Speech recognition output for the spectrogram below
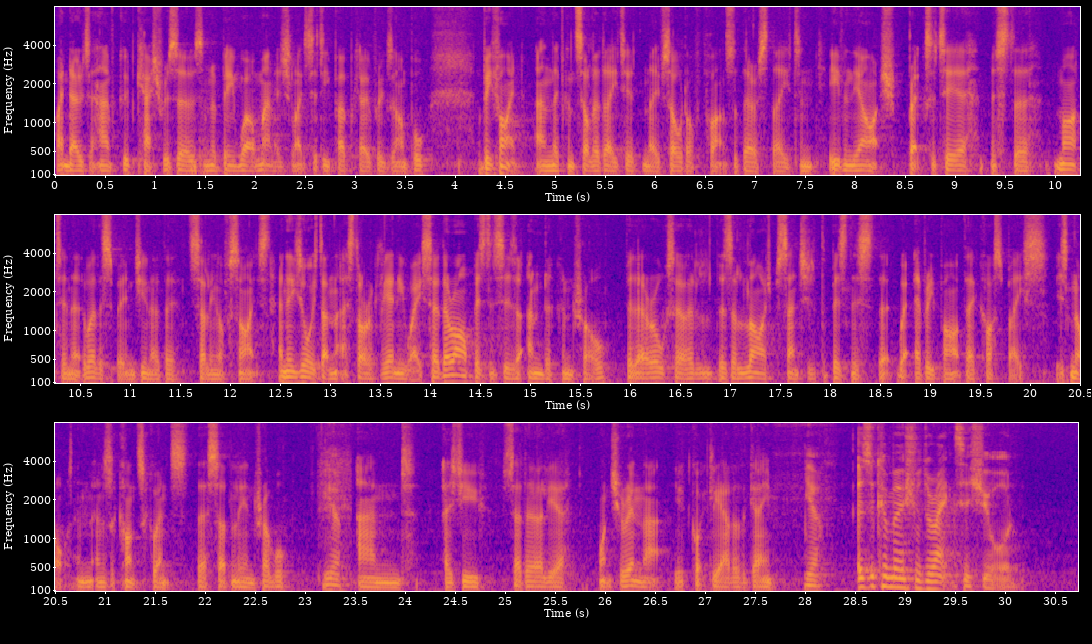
I know to have good cash reserves and have been well managed, like City Pubco, for example, would be fine. And they've consolidated and they've sold off parts of their estate. And even the arch Brexiteer, Mr. Martin at Wetherspoons, you know, they're selling off sites. And he's always done that historically anyway. So there are businesses under control, but there are also a, there's a large percentage of the business that where every part of their cost base is not. And, and as a consequence, they're suddenly in trouble. Yeah. And as you said earlier, once you're in that, you're quickly out of the game. Yeah. As a commercial director, Sean,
